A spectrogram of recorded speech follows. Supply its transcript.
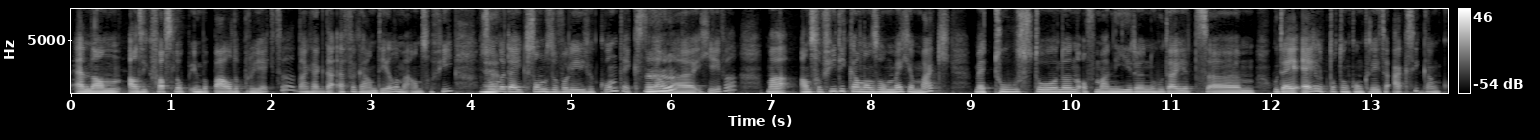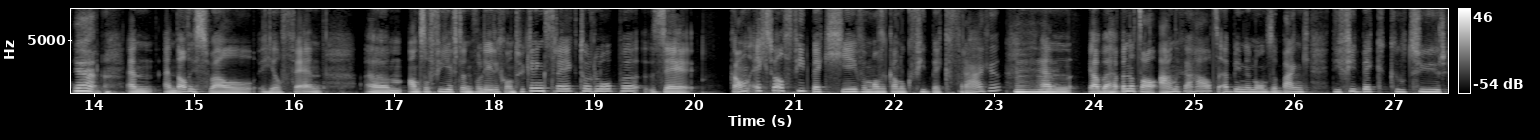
En dan, als ik vastloop in bepaalde projecten, dan ga ik dat even gaan delen met Anne-Sophie, zonder dat ik soms de volledige context kan Uh-huh. eh, geven. Maar Anne-Sophie die kan dan zo met gemak met tools tonen of manieren hoe, dat je, het, ehm, hoe dat je eigenlijk tot een concrete actie kan komen. Ja. En, en dat is wel heel fijn. Ehm Anne-Sophie heeft een volledig ontwikkelingstraject doorlopen. Zij kan echt wel feedback geven, maar ze kan ook feedback vragen. En ja, we hebben het al aangehaald hè, binnen onze bank. Die feedbackcultuur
